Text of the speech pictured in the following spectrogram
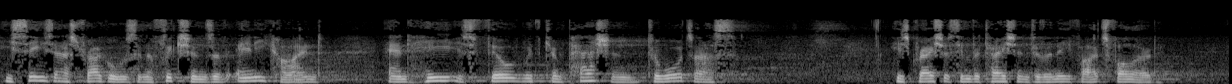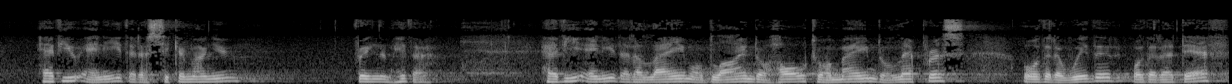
He sees our struggles and afflictions of any kind, and He is filled with compassion towards us. His gracious invitation to the Nephites followed Have you any that are sick among you? Bring them hither. Have ye any that are lame or blind or halt or maimed or leprous, or that are withered or that are deaf,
